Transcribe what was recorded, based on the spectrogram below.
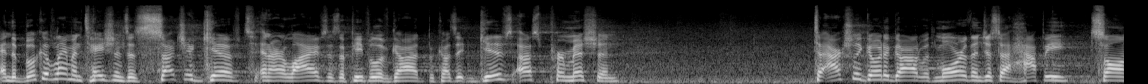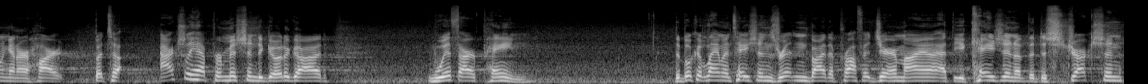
And the book of Lamentations is such a gift in our lives as a people of God because it gives us permission to actually go to God with more than just a happy song in our heart, but to actually have permission to go to God with our pain the book of Lamentations, written by the prophet Jeremiah at the occasion of the destruction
